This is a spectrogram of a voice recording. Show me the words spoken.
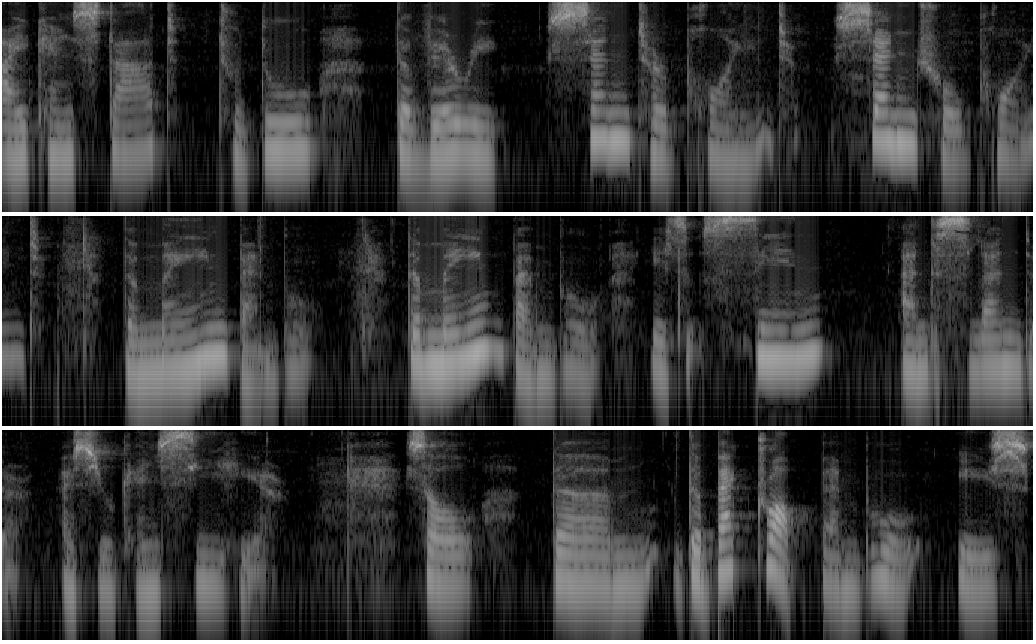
I can start to do the very center point, central point, the main bamboo. The main bamboo is thin and slender, as you can see here. So the, um, the backdrop bamboo is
